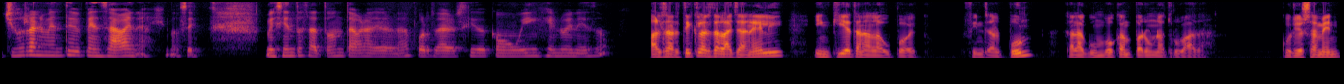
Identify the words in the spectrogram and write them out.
Yo realmente pensaba en, ay, no sé, me siento hasta tonta ahora de verdad por haber sido como muy ingenua en eso. Els articles de la Janelli inquieten a la UPOEC, fins al punt que la convoquen per una trobada. Curiosament,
